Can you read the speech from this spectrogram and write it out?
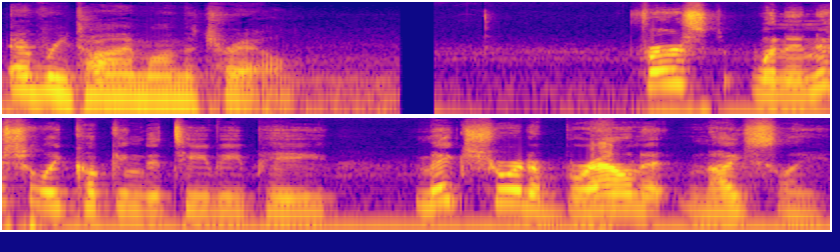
every time on the trail. First, when initially cooking the TVP, make sure to brown it nicely.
